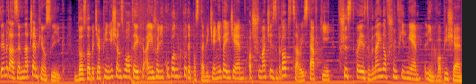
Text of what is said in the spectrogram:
tym razem na Champions League. Do zdobycia 50 zł, a jeżeli kupon, który postawicie nie wejdzie, otrzymacie zwrot całej stawki. Wszystko jest w najnowszym filmie, link w opisie.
